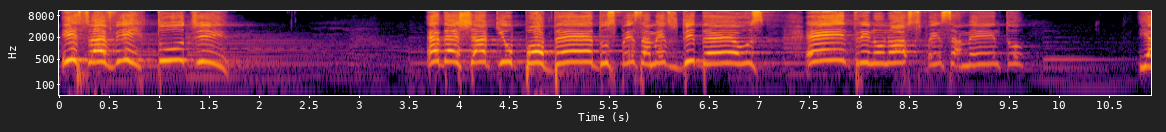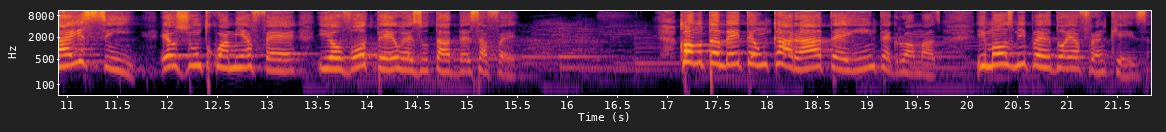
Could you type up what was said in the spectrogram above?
Isso é virtude. É deixar que o poder dos pensamentos de Deus entre no nosso pensamento. E aí sim, eu junto com a minha fé e eu vou ter o resultado dessa fé. Como também tem um caráter íntegro, amados. Irmãos, me perdoe a franqueza.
